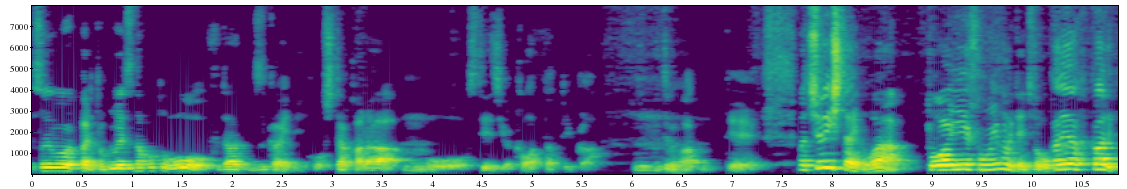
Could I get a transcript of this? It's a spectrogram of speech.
それもやっぱり特別なことを普段使いにこうしたから、うん。こう、ステージが変わったっていうか、うんっていうのがあって、まあ、注意したいのは、とはいえ、その今みたいにちょっとお金がかかる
